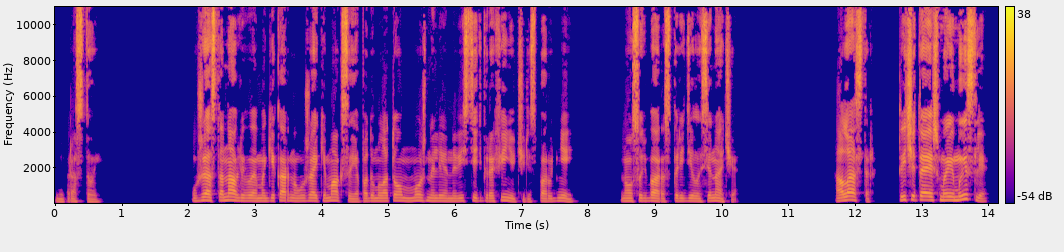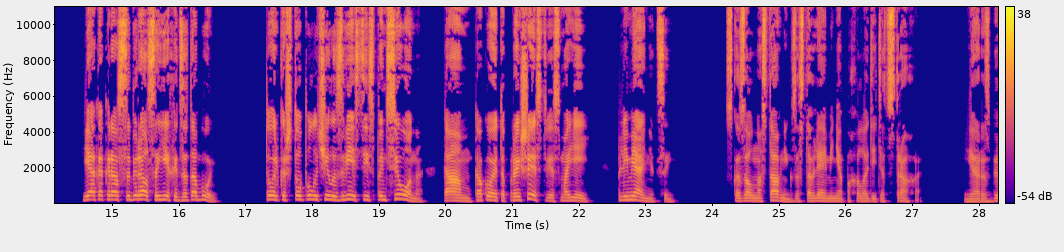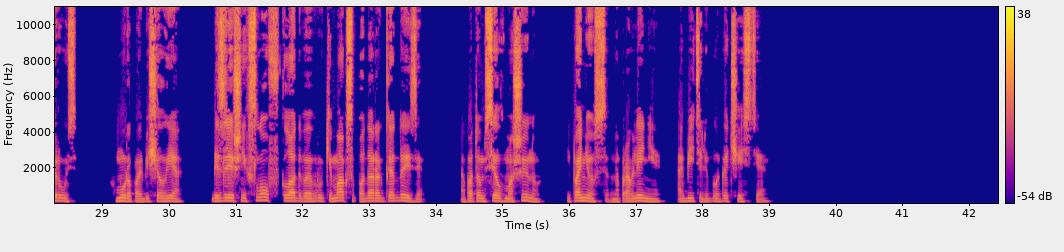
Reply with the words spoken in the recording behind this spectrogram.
непростой. Уже останавливая магикар на лужайке Макса, я подумал о том, можно ли навестить графиню через пару дней. Но судьба распорядилась иначе. «Аластер, ты читаешь мои мысли? Я как раз собирался ехать за тобой. Только что получил известие из пансиона. Там какое-то происшествие с моей племянницей», — сказал наставник, заставляя меня похолодеть от страха. «Я разберусь», — хмуро пообещал я без лишних слов вкладывая в руки Максу подарок для Дейзи, а потом сел в машину и понесся в направлении обители благочестия.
